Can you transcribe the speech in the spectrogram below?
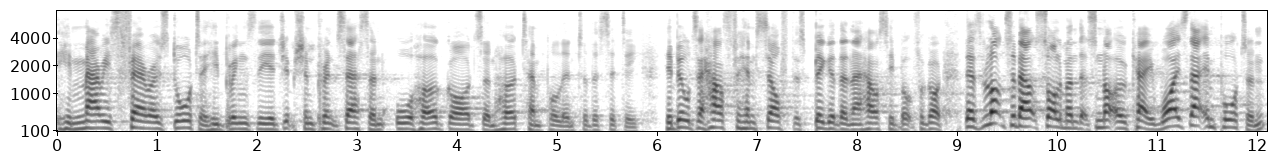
he marries Pharaoh's daughter. He brings the Egyptian princess and all her gods and her temple into the city. He builds a house for himself that's bigger than the house he built for God. There's lots about Solomon that's not okay. Why is that important?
